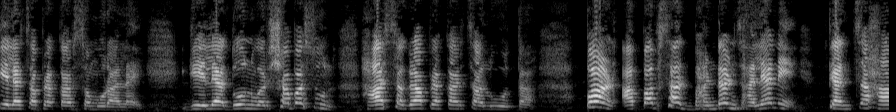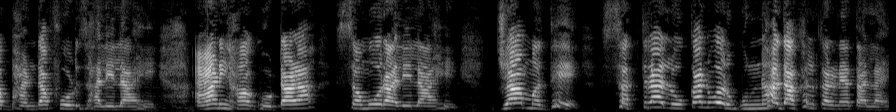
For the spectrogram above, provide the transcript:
केल्याचा प्रकार समोर आलाय. गेल्या दोन वर्षापासून हा सगळा प्रकार चालू होता. पण आपापसात भांडण झाल्याने त्यांचा हा भांडाफोड झालेला आहे. आणि हा घोटाळा समोर आलेला आहे. ज्यामध्ये सतरा लोकांवर गुन्हा दाखल करण्यात आलाय.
